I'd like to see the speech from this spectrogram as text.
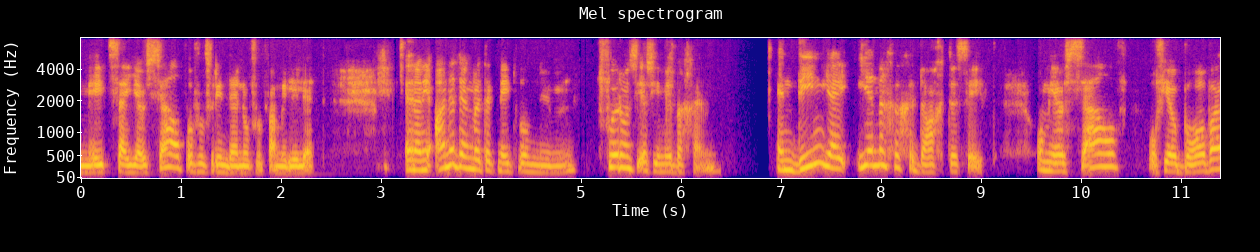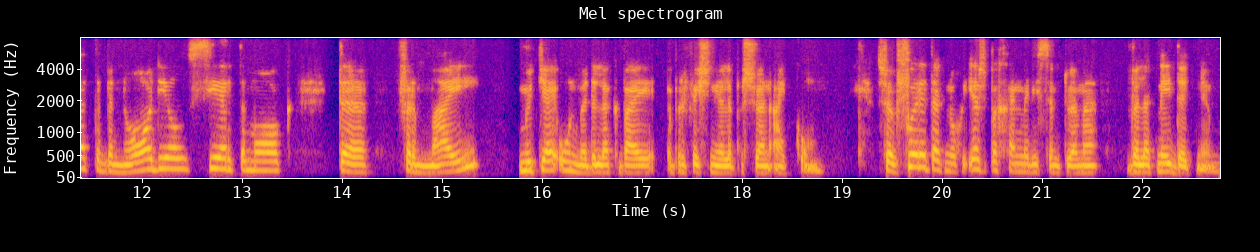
met sy jouself of 'n vriendin of 'n familielid. En dan die ander ding wat ek net wil noem voor ons eers hiermee begin. Indien jy enige gedagtes het om jouself of jou baba te benadeel, seer te maak, te vermy, moet jy onmiddellik by 'n professionele persoon uitkom. So voordat ek nog eers begin met die simptome, wil ek net dit noem.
